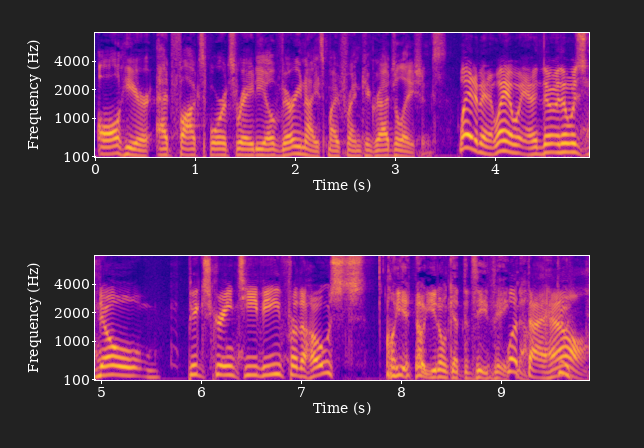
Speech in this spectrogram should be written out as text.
all here at Fox Sports Radio. Very nice, my friend. Congratulations. Wait a minute. Wait, wait. There, there was no big screen TV for the hosts? Oh, you know, you don't get the TV. What No. the hell?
